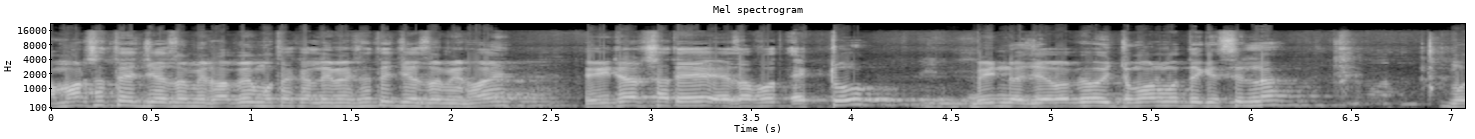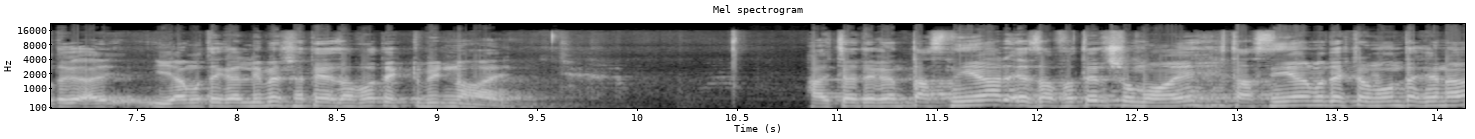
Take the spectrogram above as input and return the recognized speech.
আমার সাথে যে জমির হবে মুতাকাল্লিমের সাথে যে জমির হয়, এইটার সাথে এজাফত একটু ভিন্ন। যেভাবে ওই জমার মধ্যে গেছিল না ইয়া মুতাকাল্লিমের সাথে এজাফত একটু ভিন্ন হয়। আচ্ছা দেখেন, তাসনিয়ার এজাফতের সময়, তাসনিয়ার মধ্যে একটা নুন থাকে না?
